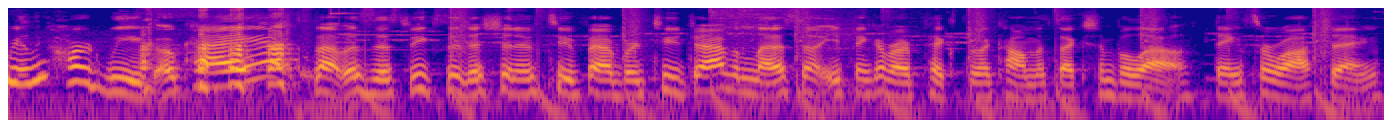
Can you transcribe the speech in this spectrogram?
really hard week, okay? so that was this week's edition of Too Fab or Too Drab, and let us know what you think of our picks in the comment section below. Thanks for watching.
